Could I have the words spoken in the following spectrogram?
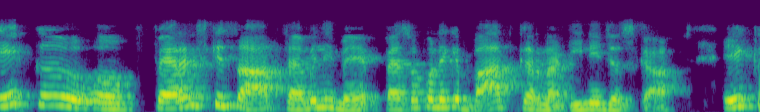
एक पेरेंट्स uh, के साथ फैमिली में पैसों को लेके बात करना टीनेजर्स का एक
